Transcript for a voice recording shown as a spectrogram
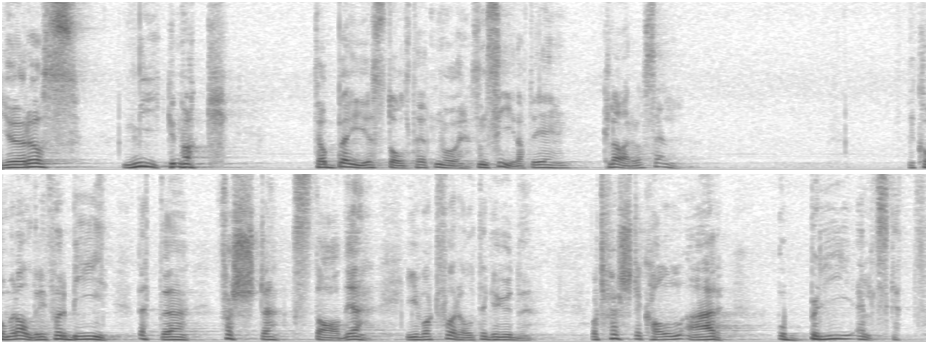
gjør oss myke nok til å bøye stoltheten vår, som sier at vi klarer oss selv. Vi kommer aldri forbi dette første stadiet i vårt forhold til Gud. Vårt første kall er å bli elsket.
